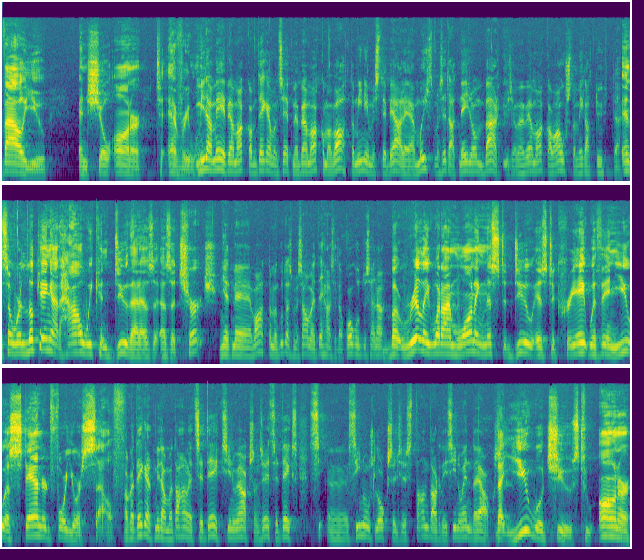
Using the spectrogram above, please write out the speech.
value and show honor to everyone. mida meie peame hakkama tegema, on see, et me peame hakkama vaatama inimeste peale ja mõistma seda, et neil on väärtus ja me peame hakkama austama igat ühte. And so, we're looking at how we can do that as a, as a church. nii et me vaatame, kuidas me saame teha seda kogudusena, But really, what I'm wanting this to do is to create within you a standard for yourself. aga tegelikult, mida ma tahan, et see teeks sinu jaoks, on see, et see teeks si- äh, sinus, looks sellise standardi sinu enda jaoks. That you will choose to honor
